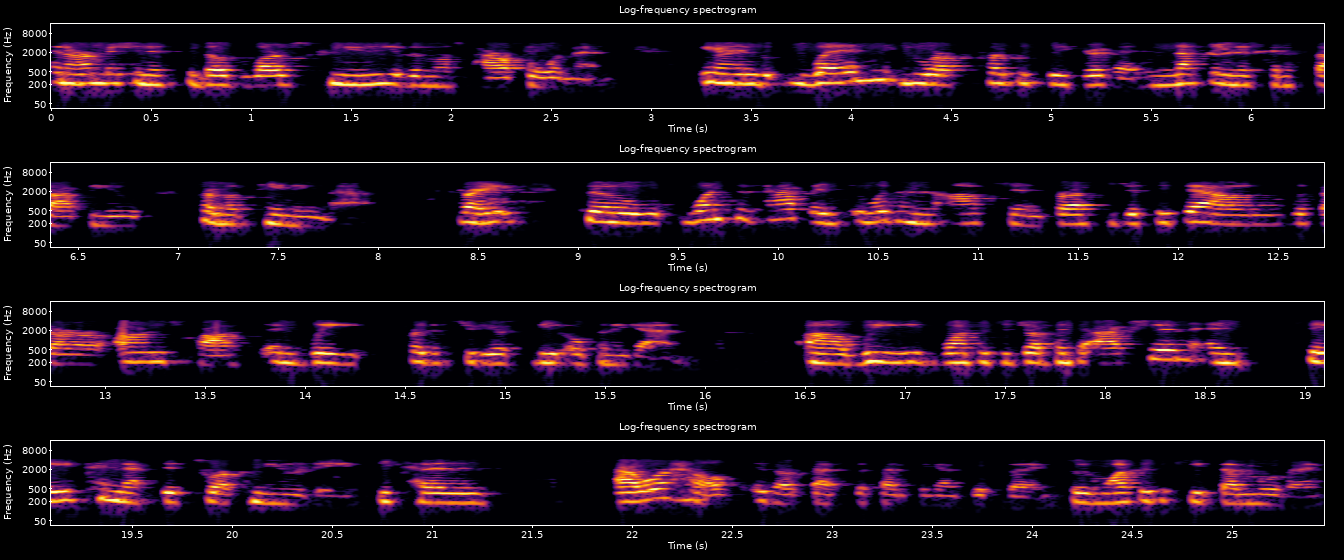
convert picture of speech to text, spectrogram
And our mission is to build the largest community of the most powerful women. And when you are purposely driven, nothing is going to stop you from obtaining that, right? So once this happened, it wasn't an option for us to just sit down with our arms crossed and wait for the studios to be open again. Uh, we wanted to jump into action and stay connected to our community because our health is our best defense against this thing. So we wanted to keep them moving.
